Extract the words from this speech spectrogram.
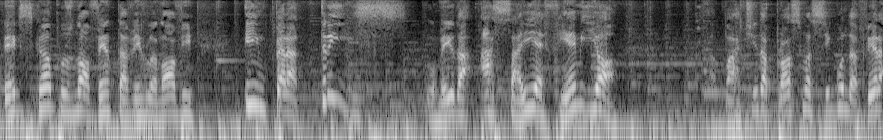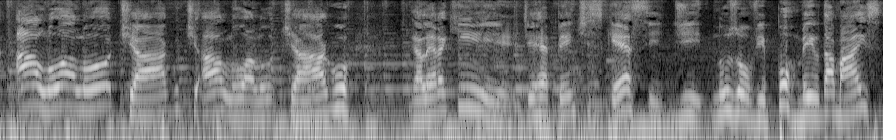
Verdes Campos 90,9, Imperatriz, por meio da Açaí FM e ó, a partir da próxima segunda-feira, alô, alô, Tiago, alô, alô, Tiago, galera que de repente esquece de nos ouvir por meio da Mais,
